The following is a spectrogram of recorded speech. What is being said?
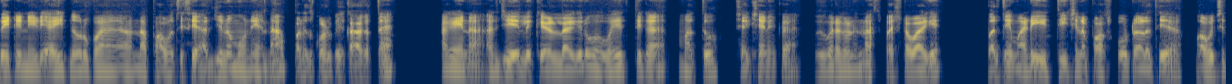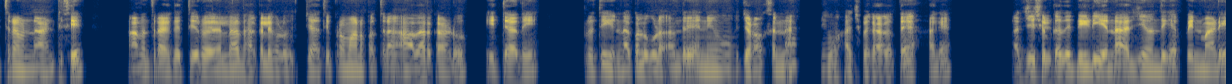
ಭೇಟಿ ನೀಡಿ ಐದುನೂರು ರೂಪಾಯಿಯನ್ನು ಪಾವತಿಸಿ ಅರ್ಜಿ ನಮೂನೆಯನ್ನ ಪಡೆದುಕೊಳ್ಬೇಕಾಗತ್ತೆ. ಹಾಗೇನ ಅರ್ಜಿಯಲ್ಲಿ ಕೇಳಲಾಗಿರುವ ವೈಯಕ್ತಿಕ ಮತ್ತು ಶೈಕ್ಷಣಿಕ ವಿವರಗಳನ್ನ ಸ್ಪಷ್ಟವಾಗಿ ಭರ್ತಿ ಮಾಡಿ ಇತ್ತೀಚಿನ ಪಾಸ್ಪೋರ್ಟ್ ಅಳತೆಯ ಭಾವಚಿತ್ರವನ್ನು ಅಂಟಿಸಿ ಆನಂತರ ಅಗತ್ಯ ಎಲ್ಲ ದಾಖಲೆಗಳು, ಜಾತಿ ಪ್ರಮಾಣ ಪತ್ರ, ಆಧಾರ್ ಕಾರ್ಡು ಇತ್ಯಾದಿ ಪ್ರತಿ ನಕಲುಗಳು ಅಂದ್ರೆ ನೀವು ಜೆರಾಕ್ಸ್ ಅನ್ನ ನೀವು ಹಚ್ಚಬೇಕಾಗತ್ತೆ ಹಾಗೆ ಅರ್ಜಿ ಶುಲ್ಕದ ಡಿ ಡಿಯನ್ನ ಅರ್ಜಿಯೊಂದಿಗೆ ಪಿನ್ ಮಾಡಿ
